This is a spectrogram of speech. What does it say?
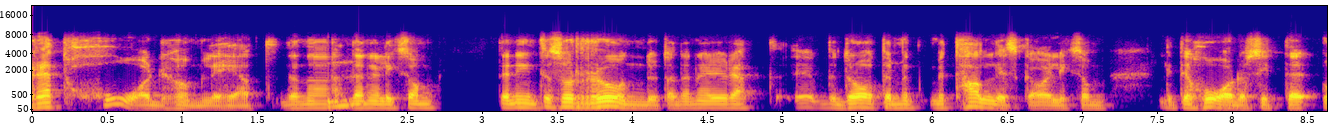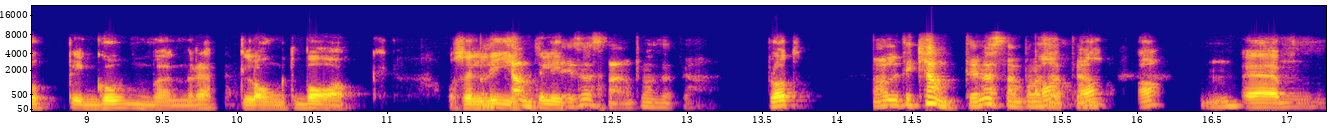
rätt hård humlighet. Den är, mm. den är liksom, den är inte så rund utan den är ju rätt, drar det metalliska och är liksom lite hård och sitter uppe i gommen rätt långt bak. Och så lite, kantig lite. nästan på något sätt. Ja. Förlåt? Ja, lite kantig nästan på något ja, sätt. Ja, ja. Mm. Ehm,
